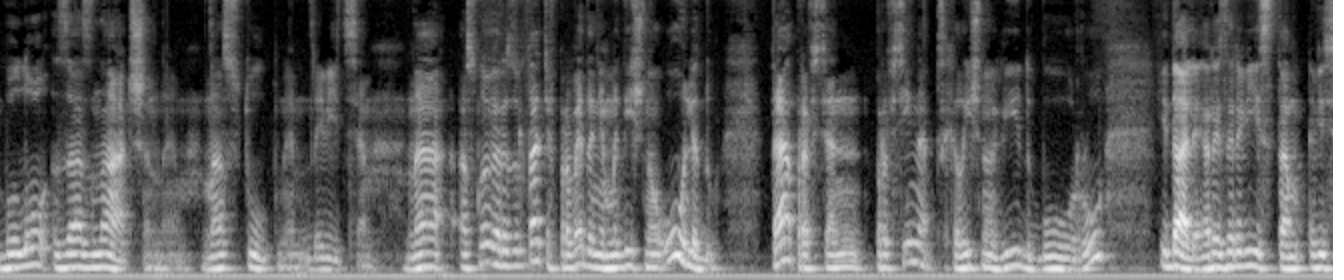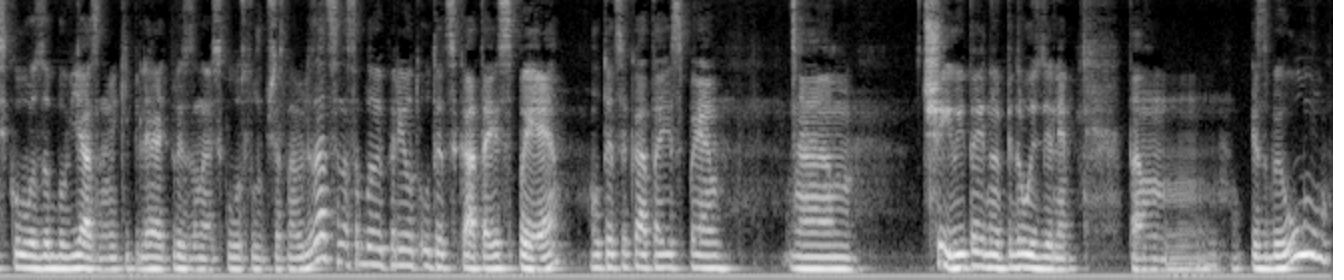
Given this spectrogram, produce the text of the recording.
було зазначене наступне. Дивіться, на основі результатів проведення медичного огляду та професійно-психологічного відбору. І далі резервістам військовозобов'язаним, які підлягають призову на військову службу час мобілізації на особливий період у ТЦК та СП, у ТЦК та СП, ем, чи у підрозділі там СБУ,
